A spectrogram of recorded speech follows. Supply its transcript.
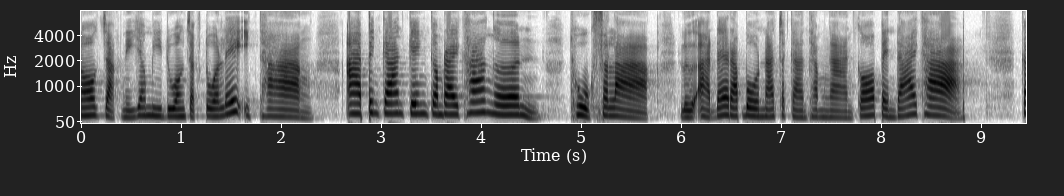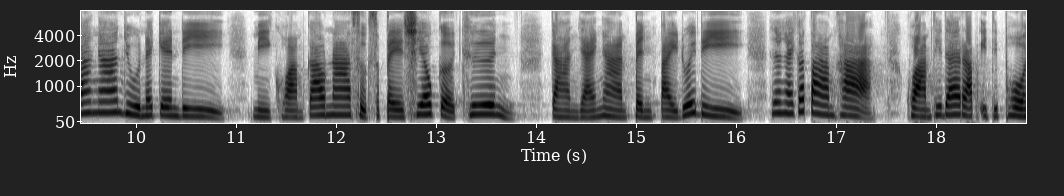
นอกจากนี้ยังมีดวงจากตัวเลขอีกทาง อาจเป็นการเก็งกำไรค่าเงิน ถูกสลาก หรืออาจได้รับโบนัสจากการทำงานก็เป็นได้ค่ะ การงานอยู่ในเกณฑ์ดี มีความก้าวหน้าสุดสเปเชียลเกิดขึ้น การย้ายงานเป็นไปด้วยดี ยังไงก็ตามค่ะ ความที่ได้รับอิทธิพล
